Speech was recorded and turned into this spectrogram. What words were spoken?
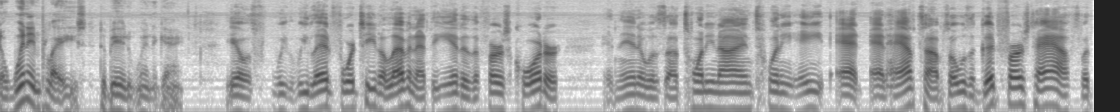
the winning plays, to be able to win the game. Yeah, was, we we led 14-11 at the end of the first quarter, and then it was uh, 29-28 at at halftime. So it was a good first half, but.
